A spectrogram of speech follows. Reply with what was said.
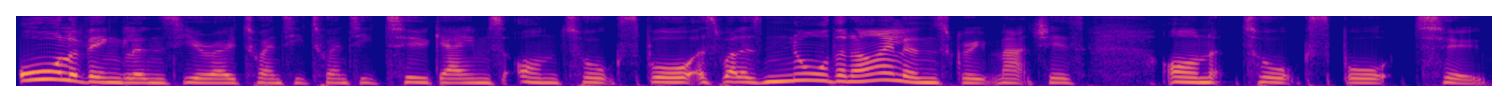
all of England's Euro 2022 games on Talk Sport, as well as Northern Ireland's group matches on Talk Sport 2.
